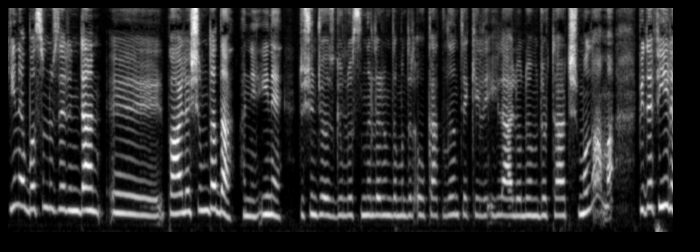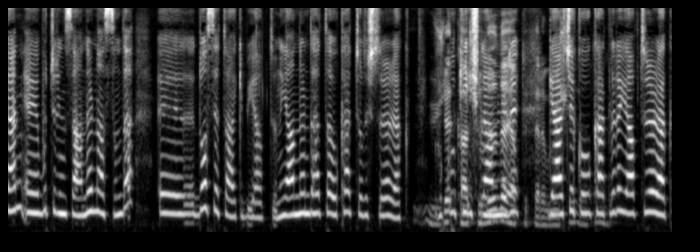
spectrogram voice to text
Yine basın üzerinden e, paylaşımda da hani yine düşünce özgürlüğü sınırlarında mıdır, avukatlığın tekeli ihlal oluyor mudur tartışmalı ama bir de fiilen e, bu tür insanların aslında e, dosya takibi yaptığını, yanlarında hatta avukat çalıştırarak Ücret hukuki işlemleri gerçek işi, avukatlara yaptırarak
